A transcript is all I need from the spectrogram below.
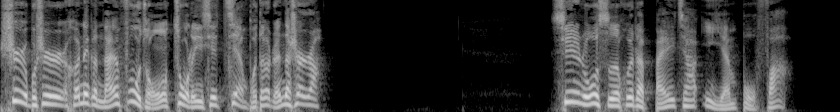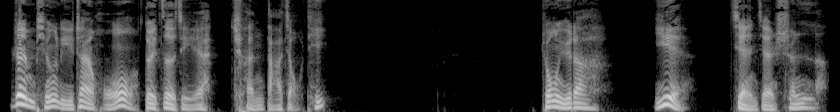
是不是和那个男副总做了一些见不得人的事啊？心如死灰的白家一言不发，任凭李占红对自己拳打脚踢。终于的，夜渐渐深了，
